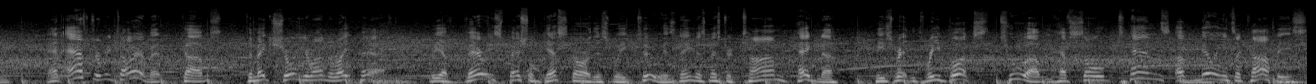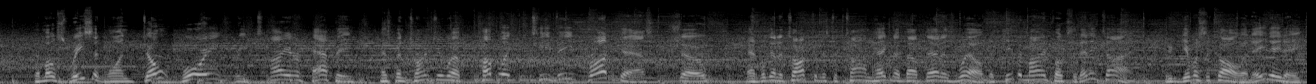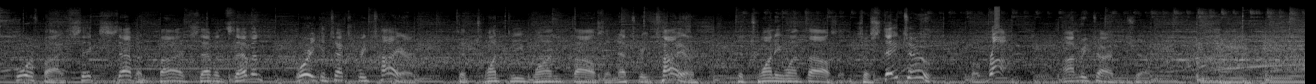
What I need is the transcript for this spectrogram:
and after retirement comes to make sure you're on the right path. We have a very special guest star this week, too. His name is Mr. Tom Hegna. He's written three books. Two of them have sold tens of millions of copies. The most recent one, Don't Worry, Retire Happy, has been turned to a public TV broadcast show. And we're going to talk to Mr. Tom Hegna about that as well. But keep in mind, folks, at any time, you can give us a call at 888 456 7577, or you can text retire to 21,000. That's retire to 21,000. So stay tuned for Rock on Retirement Show.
